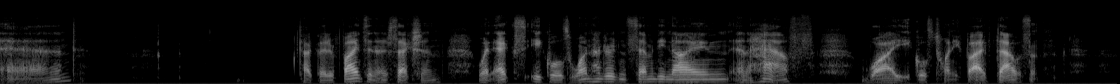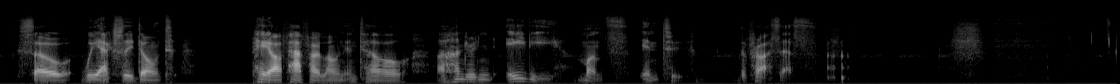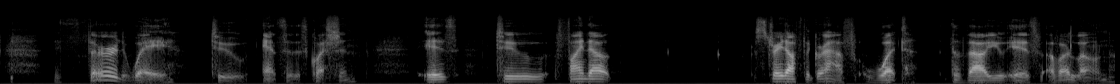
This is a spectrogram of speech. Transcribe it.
and calculator finds an intersection when x equals 179 and a half, y equals 25,000. So we actually don't pay off half our loan until 180 months into the process. The third way to answer this question is to find out straight off the graph what the value is of our loan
